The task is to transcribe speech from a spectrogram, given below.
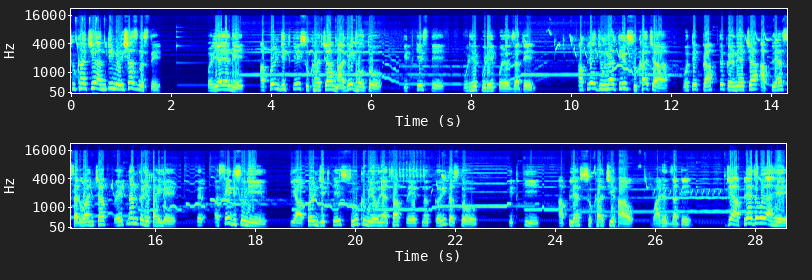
सुखाची अंतिम रेषाच नसते. पर्यायाने आपण जितके सुखाच्या मागे धावतो तितकेच ते पुढे पुढे पळत जाते. आपल्या जीवनातील सुखाच्या व ते प्राप्त करण्याच्या आपल्या सर्वांच्या प्रयत्नांकडे पाहिले तर असे दिसून येईल की आपण जितके सुख मिळवण्याचा प्रयत्न करीत असतो तितकी आपल्या सुखाची हाव वाढत जाते. जे आपल्याजवळ आहे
